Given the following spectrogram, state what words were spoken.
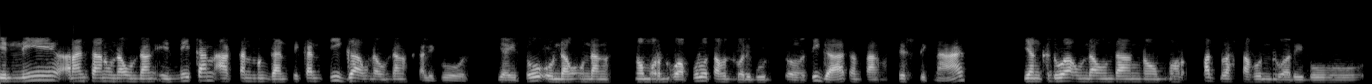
ini rancangan undang-undang ini kan akan menggantikan tiga undang-undang sekaligus, yaitu Undang-Undang nomor 20 tahun 2003 tentang Sisdiknas, yang kedua Undang-Undang nomor 14 tahun 2005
